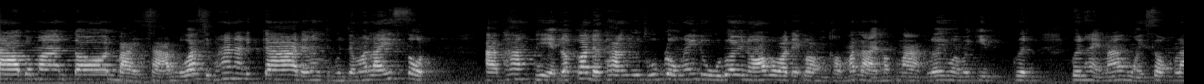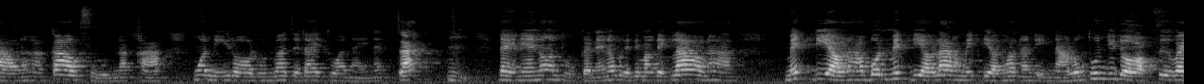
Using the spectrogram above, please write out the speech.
ลาวประมาณตอนบ่ายสามหรือว่าสิบห้านาฬิกาเดี๋ยวน้องจิบุญจะมาไลฟ์สด อ่าทางเพจแล้วก็เดี๋ยวทาง YouTube ลงให้ดูด้วยเนาะเพราะว่าเด็กหลองเขามาหลายมาก ๆ เลยวันเมื่อกี้เพื่อนเพื่อนไห่มาหวยซองลาวนะคะ 90 นะคะงวดนี้รอลุ้นว่าจะได้ตัวไหนนะจ๊ะอืมได้แน่นอนถูกกันแน่นอนปกติมักเด็กเล่านะคะ เม็ดเดียวนะคะ บนเม็ดเดียวล่างเม็ดเดียวเท่านั้นเองนะลงทุนอยู่ดอกซื้อไว้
